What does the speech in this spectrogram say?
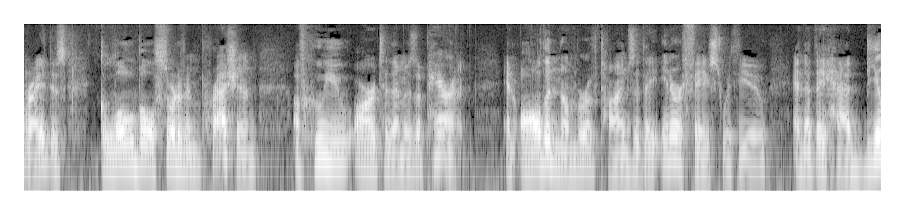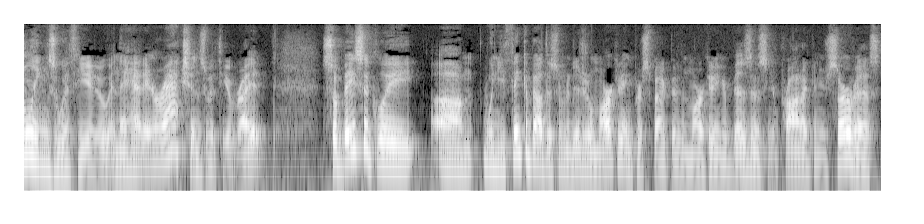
right? This global sort of impression of who you are to them as a parent and all the number of times that they interfaced with you and that they had dealings with you and they had interactions with you, right? So basically, um, when you think about this from a digital marketing perspective and marketing your business and your product and your service,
